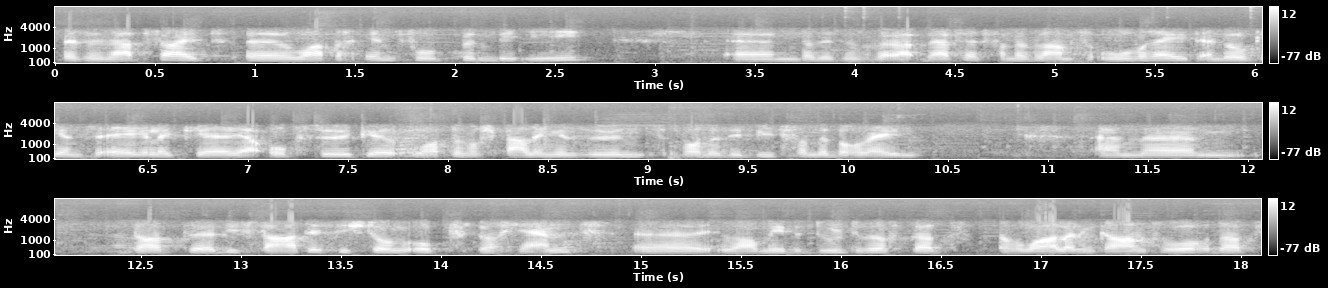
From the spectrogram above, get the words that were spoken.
Dat is een website, waterinfo.be. Um, dat is een website van de Vlaamse overheid en daar kunnen ze eigenlijk uh, ja, opzoeken wat de voorspellingen zijn van het gebied van de Berlijn. En um, dat, uh, die status die stond op urgent, uh, waarmee bedoeld wordt dat er wel een kans wordt dat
